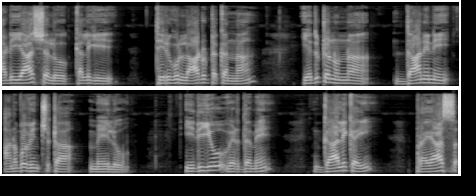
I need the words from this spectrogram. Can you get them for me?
అడియాశలు కలిగి తిరుగులాడుట కన్నా ఎదుటనున్న దానిని అనుభవించుట మేలు. ఇదియు వ్యర్థమే గాలికై ప్రయాస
